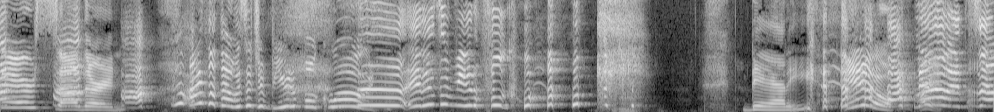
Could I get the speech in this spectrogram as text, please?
they're Southern. I thought that was such a beautiful quote. Uh, it is a beautiful quote. daddy. Ew. no, it's so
